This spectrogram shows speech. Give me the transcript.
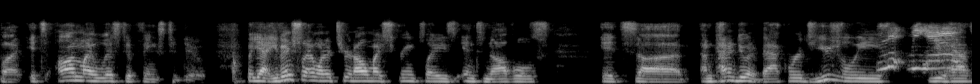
but it's on my list of things to do. But yeah, eventually I want to turn all my screenplays into novels. It's uh, I'm kind of doing it backwards. Usually you have.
